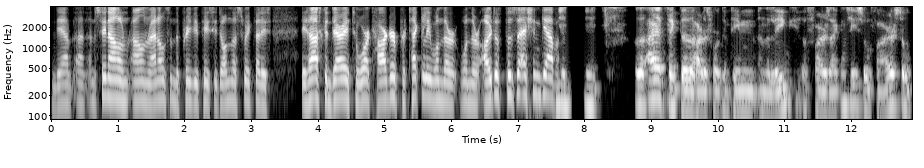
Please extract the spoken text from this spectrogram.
Yeah, and I've seen Alan Alan Reynolds in the preview piece he done this week that he's he's asking Derry to work harder, particularly when they're when they're out of possession. Gavin, mm-hmm. well, I think they're the hardest working team in the league as far as I can see so far. So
